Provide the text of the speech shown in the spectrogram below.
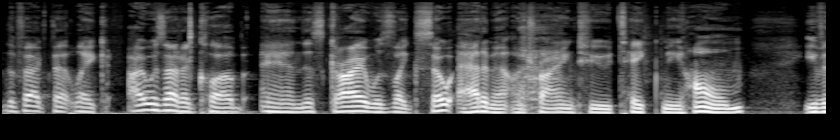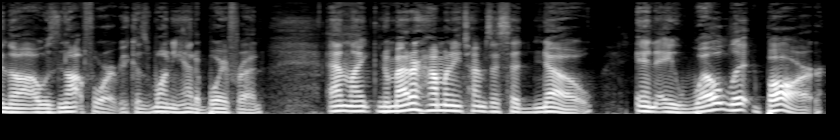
the fact that like I was at a club and this guy was like so adamant on trying to take me home, even though I was not for it because one, he had a boyfriend, and like no matter how many times I said no in a well lit bar,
